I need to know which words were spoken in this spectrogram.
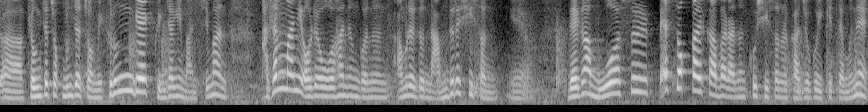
아, 경제적 문제점이 그런 게 굉장히 많지만 가장 많이 어려워하는 거는 아무래도 남들의 시선이에요. 내가 무엇을 뺏어갈까봐라는 그 시선을 가지고 있기 때문에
